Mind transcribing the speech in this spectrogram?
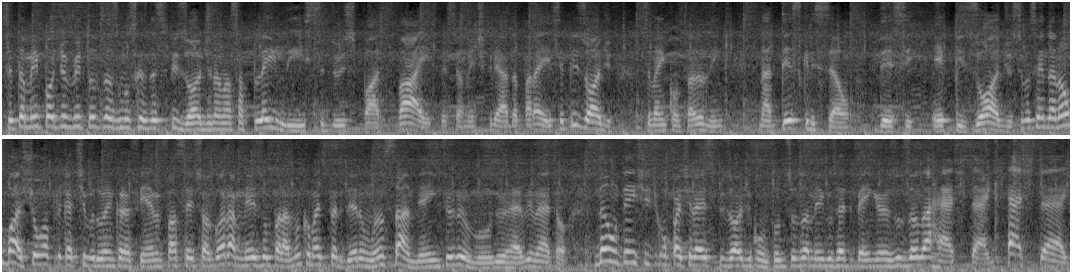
Você também pode ouvir todas as músicas desse episódio na nossa playlist do Spotify, especialmente criada para esse episódio. Você vai encontrar o link na descrição desse episódio. Se você ainda não baixou o aplicativo do Anchor FM, faça isso agora mesmo para nunca mais perder um lançamento do mundo heavy metal. Não deixe de compartilhar esse episódio com todos os seus amigos headbangers usando a hashtag, hashtag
